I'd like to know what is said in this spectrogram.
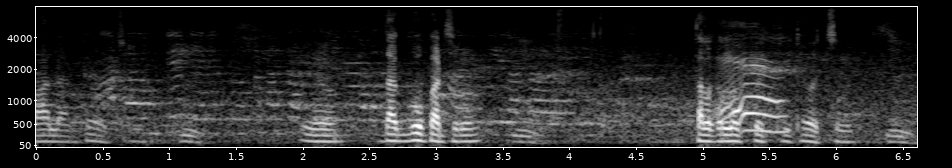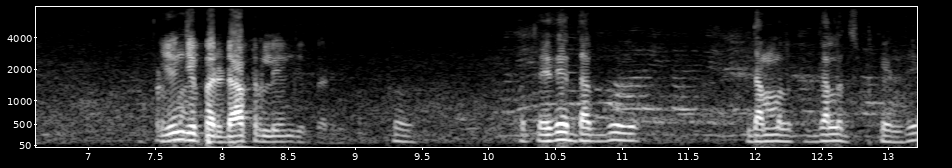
బాగాలంటే దగ్గు పరచడం తలక నొప్పి వచ్చింటే వచ్చినాం ఏం చెప్పారు? డాక్టర్లు ఏం చెప్పారు? కొత్త ఇదే దగ్గు దమ్మలకి గల్ల చుట్టుకుంది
